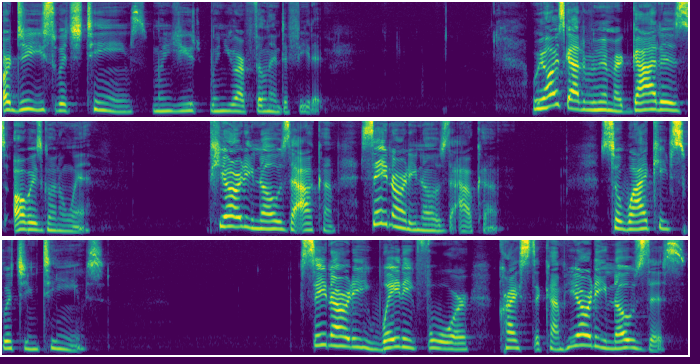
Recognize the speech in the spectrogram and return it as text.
Or do you switch teams when you when you are feeling defeated? We always got to remember God is always going to win. He already knows the outcome. Satan already knows the outcome. So why keep switching teams? Satan already waiting for Christ to come. He already knows this.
